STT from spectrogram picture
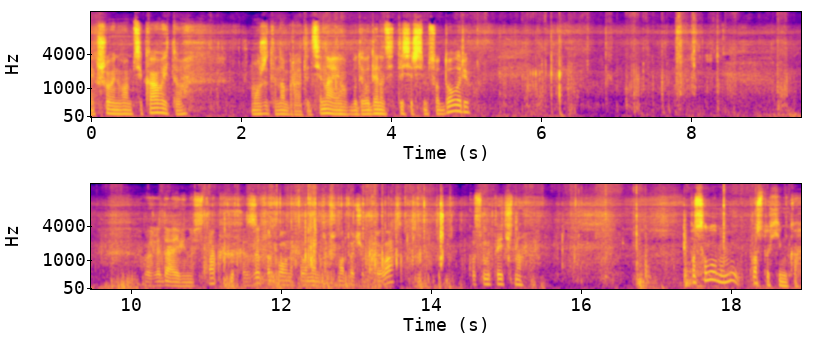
Якщо він вам цікавий, то можете набрати. Ціна його буде 11 700 доларів. Виглядає він ось так. З фарбованих елементів шматочок крила косметично. По салону, ну, просто хімка.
